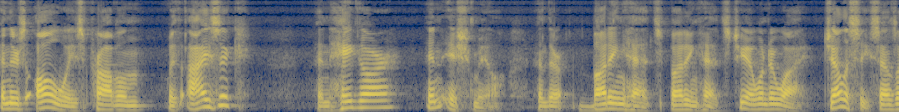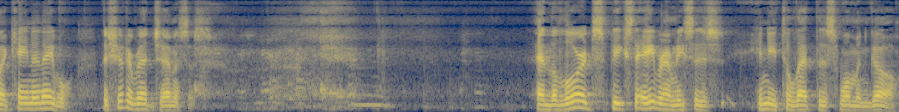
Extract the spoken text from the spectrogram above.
And there's always problem with Isaac and Hagar and Ishmael and they're butting heads, butting heads. Gee, I wonder why. Jealousy sounds like Cain and Abel. They should have read Genesis. And the Lord speaks to Abraham and he says, You need to let this woman go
